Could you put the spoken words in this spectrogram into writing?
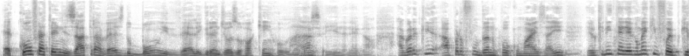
É confraternizar através do bom e velho e grandioso rock and roll. Né, Maravilha, né, legal. Agora que aprofundando um pouco mais aí, eu queria entender como é que foi, porque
